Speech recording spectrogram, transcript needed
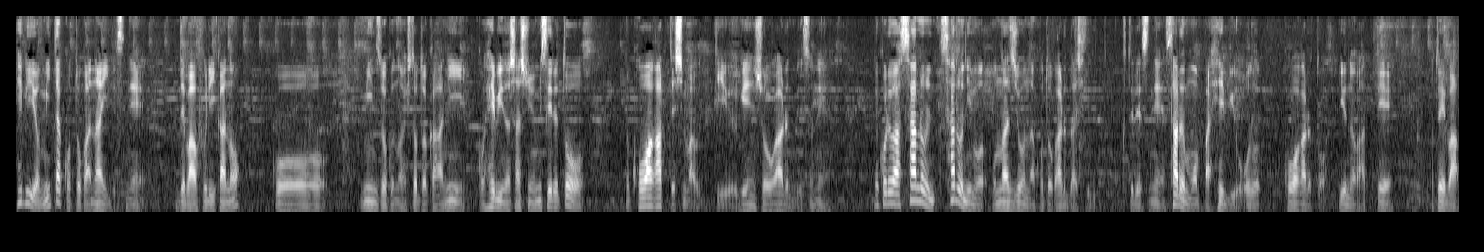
蛇を見たことがないですね。例えばアフリカのこう民族の人とかにこう蛇の写真を見せると怖がってしまうっていう現象があるんですよね。でこれは猿猿にも同じようなことがあるらしくてですね猿もやっぱ蛇を怖がるというのがあって例えば、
